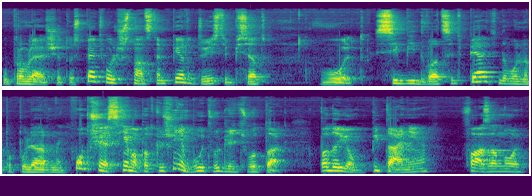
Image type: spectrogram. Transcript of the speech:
управляющая, то есть 5 вольт, 16 ампер, 250 вольт. CB25 довольно популярный. Общая схема подключения будет выглядеть вот так. Подаем питание, фаза 0.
